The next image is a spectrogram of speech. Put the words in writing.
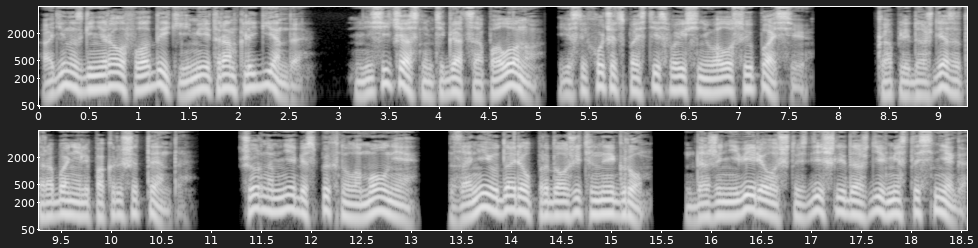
один из генералов владыки, имеет ранг легенда, не сейчас с ним тягаться Аполлону, если хочет спасти свою синеволосую пассию. Капли дождя затарабанили по крыше тента. В черном небе вспыхнула молния, за ней ударил продолжительный гром. Даже не верилось, что здесь шли дожди вместо снега.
